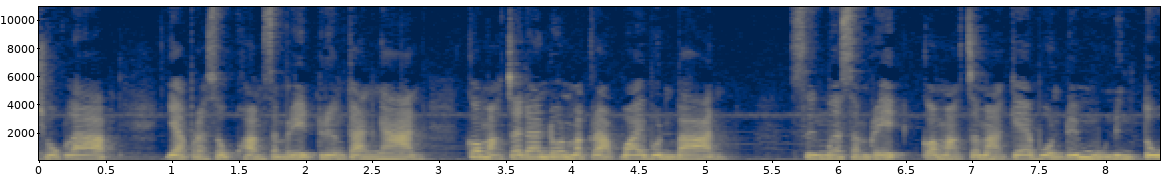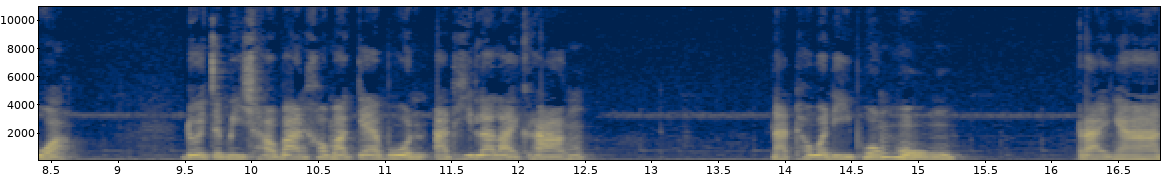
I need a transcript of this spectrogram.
โชคลาภอยากประสบความสำเร็จเรื่องการงาน ก็มักจะด้านด้นมากราบไหว้บนบาน ซึ่งเมื่อสำเร็จก็มักจะมาแก้บนด้วยหมูหนึ่งตัว โดยจะมีชาวบ้านเข้ามาแก้บนอาทิตย์ละหลายครั้ง นัทวดีพ่วงหง รายงาน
